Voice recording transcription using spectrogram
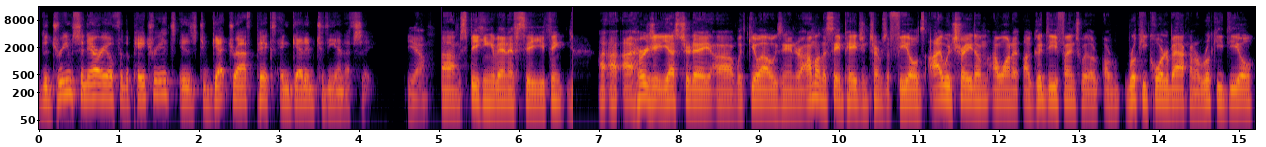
the dream scenario for the Patriots is to get draft picks and get him to the NFC. Yeah. Um, speaking of NFC, you think I, I heard you yesterday uh, with Gill Alexander. I'm on the same page in terms of Fields. I would trade him. I want a, a good defense with a, a, rookie quarterback on a rookie deal.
